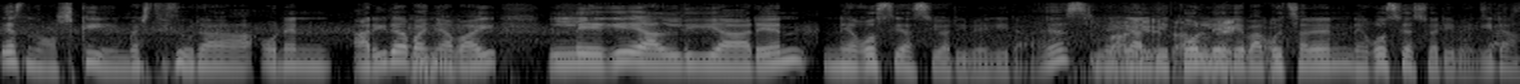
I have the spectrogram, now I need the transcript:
ez noski investidura honen arira baina mm. bai legealdiaren negoziazioari begira, ez? Bai, Legealdiko lege bakoitzaren negoziazioari begira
